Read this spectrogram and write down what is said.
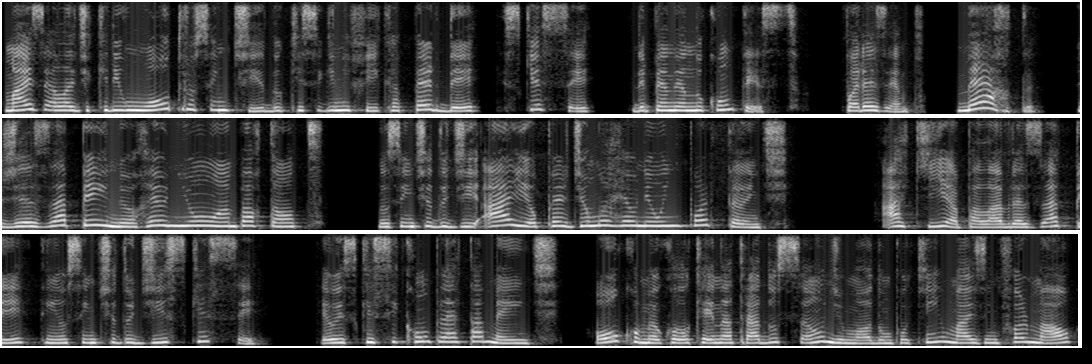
Mas ela adquire um outro sentido que significa perder, esquecer, dependendo do contexto. Por exemplo, merde, j'ai zappé une réunion importante, no sentido de ai, eu perdi uma reunião importante. Aqui a palavra zapper tem o sentido de esquecer. Eu esqueci completamente, ou, como eu coloquei na tradução de modo um pouquinho mais informal,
